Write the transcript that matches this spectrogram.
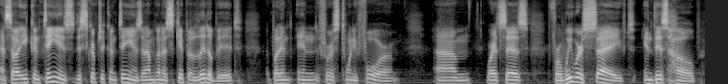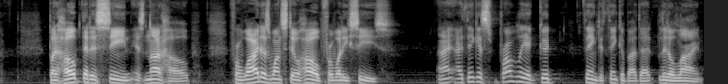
and so he continues, the scripture continues, and I'm going to skip a little bit but in, in verse 24, um, where it says, For we were saved in this hope, but hope that is seen is not hope. For why does one still hope for what he sees? And I, I think it's probably a good thing to think about that little line.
